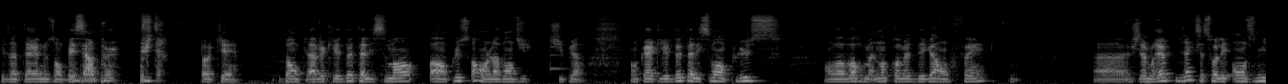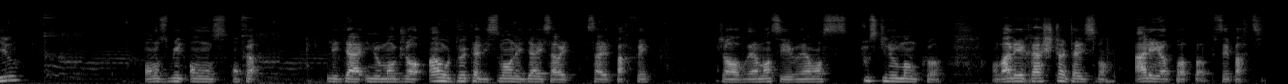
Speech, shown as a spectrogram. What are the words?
Les intérêts nous ont baisé un peu. Putain. Ok. Donc, avec les deux talismans... Oh, en plus... Oh, on l'a vendu. Super. Donc, avec les deux talismans en plus, on va voir maintenant combien de dégâts on fait. Euh, j'aimerais bien que ce soit les 11 000. 11 011. On fait... Les gars, il nous manque genre un ou deux talismans, les gars, et ça va être, ça va être parfait. Genre, vraiment, c'est vraiment tout ce qui nous manque, quoi. On va aller racheter un talisman. Allez, hop, hop, hop, c'est parti.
